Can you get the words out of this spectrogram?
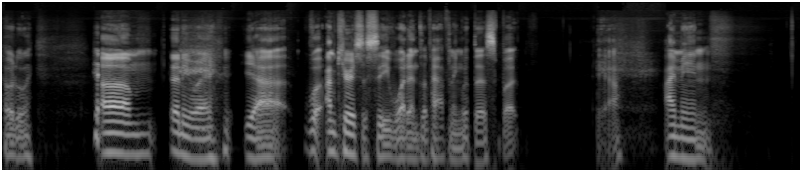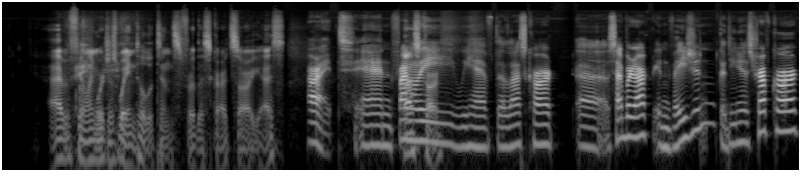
totally. um. Anyway, yeah. Well, I'm curious to see what ends up happening with this, but yeah, I mean, I have a feeling we're just waiting till the tins for this card. Sorry, guys. All right, and finally we have the last card, uh, Cyberdark Invasion, continuous trap card.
